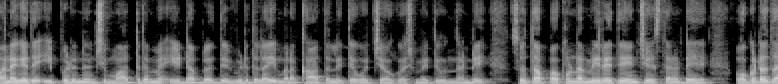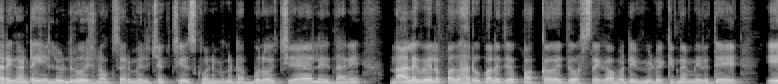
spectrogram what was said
మనకైతే ఇప్పటి నుంచి మాత్రమే ఈ డబ్బులు అయితే విడుదలయ్యి మన ఖాతాలు అయితే వచ్చే అవకాశం అయితే ఉందండి. సో తప్పకుండా మీరైతే ఏం చేస్తారంటే ఒకటో తారీఖు అంటే ఎల్లుండి రోజున ఒకసారి మీరు చెక్ చేసుకోండి మీకు డబ్బులు వచ్చాయా లేదా అని. నాలుగు వేల పదహారు రూపాయలు అయితే పక్కగా అయితే వస్తాయి కాబట్టి వీడియో కింద మీరైతే ఏ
